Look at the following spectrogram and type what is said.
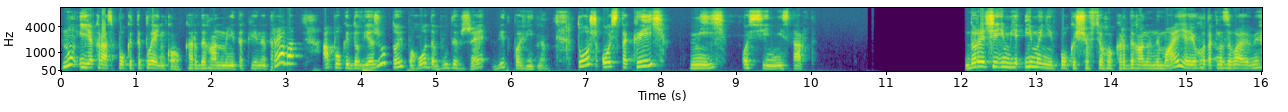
Ну і якраз поки тепленько, кардиган мені такий не треба, а поки дов'яжу, то й погода буде вже відповідна. Тож, ось такий мій осінній старт. До речі, імені поки що в цього кардигану немає. Я його так називаю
